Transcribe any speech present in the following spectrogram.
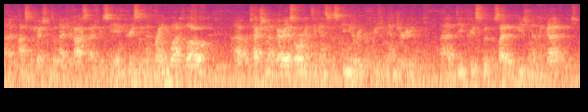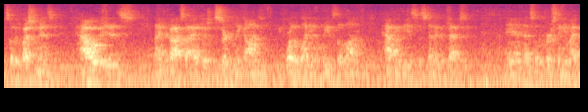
uh, concentrations of nitric oxide, you see increases in brain blood flow, uh, protection of various organs against ischemia reperfusion injury, uh, decreased leukocyte adhesion in the gut. So the question is, how is nitric oxide, which has certainly gone before the blood even leaves the lung, having these systemic effects? And uh, so the first thing you might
